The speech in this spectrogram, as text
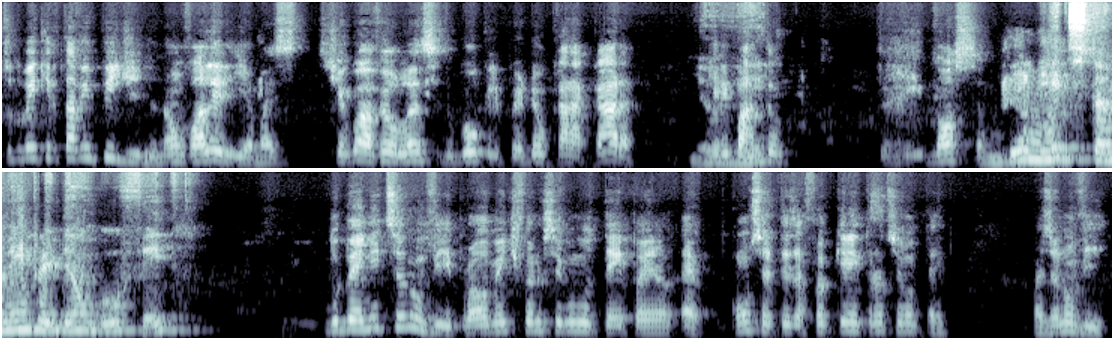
tudo bem que ele estava impedido, não valeria, mas chegou a ver o lance do gol que ele perdeu cara a cara, eu que ele vi. bateu. Nossa, Benítez também perdeu um gol feito. Do Benítez eu não vi, provavelmente foi no segundo tempo. É, com certeza foi porque ele entrou no segundo tempo. Mas eu não vi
